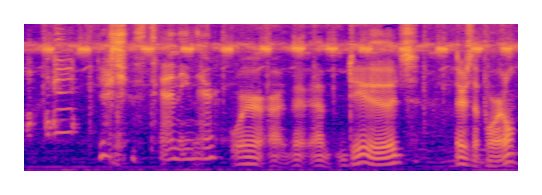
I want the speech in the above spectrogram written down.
They're just standing there. Where are the uh, dudes? There's the portal.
